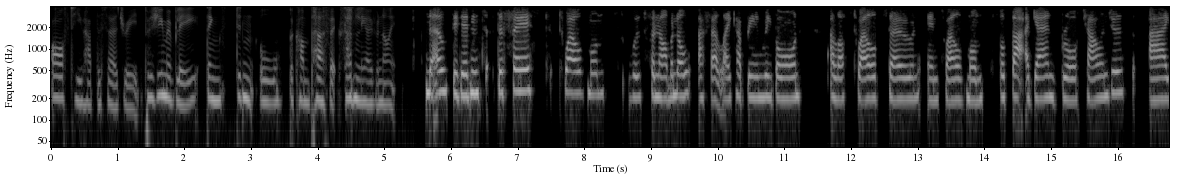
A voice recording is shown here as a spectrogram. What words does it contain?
after you had the surgery. Presumably things didn't all become perfect suddenly overnight. No, they didn't. The first 12 months was phenomenal. I felt like I'd been reborn. I lost 12 stone in 12 months, but that again brought challenges. I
